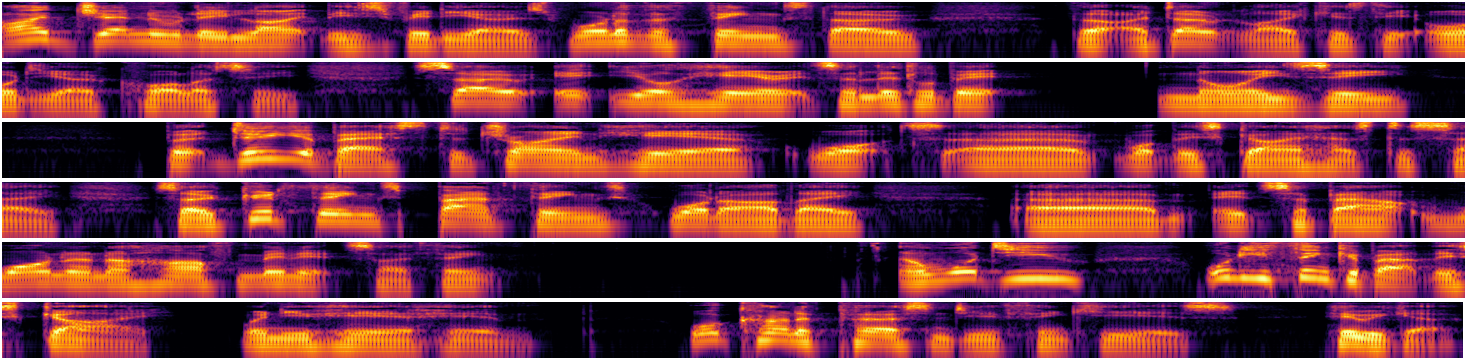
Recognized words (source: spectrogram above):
I generally like these videos. One of the things though that I don't like is the audio quality. So it, you'll hear it's a little bit noisy. But do your best to try and hear what uh, what this guy has to say. So, good things, bad things. What are they? Um, it's about one and a half minutes, I think. And what do you what do you think about this guy when you hear him? What kind of person do you think he is? Here we go.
